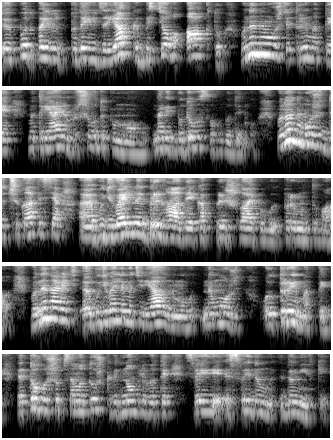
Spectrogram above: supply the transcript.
е, подають- заявки без цього акту. Вони не можуть отримати матеріальну грошову допомогу на відбудову свого будинку. Вони не можуть дочекатися е, будівельної бригади, яка прийшла і поремонтувала. Вони навіть е, будівельні матеріали не можуть отримати для того, щоб самотужки відновлювати свої, свої домівки.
